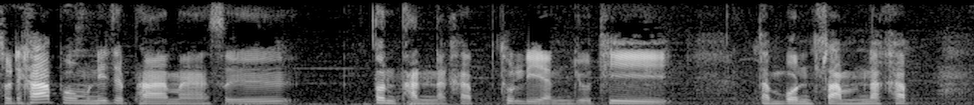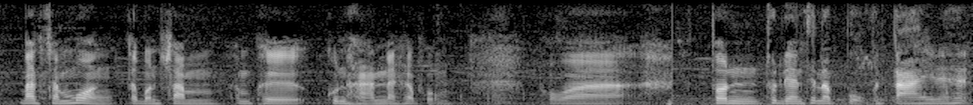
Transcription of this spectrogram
สวัสดีครับผมวันนี้จะพามาซื้อต้นพันธุ์นะครับ ทุเรียนอยู่ที่ตำบลซำนะครับ บ้านซำม่วงตำบลซำอำเภอคุนหารนะครับผม เพราะว่าต้นทุเรียนที่เราปลูกมันตายนะฮะ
